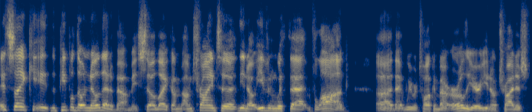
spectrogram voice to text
it's like it, the people don't know that about me. So like I'm, I'm trying to, you know, even with that vlog. Uh, that we were talking about earlier, you know, try to sh-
